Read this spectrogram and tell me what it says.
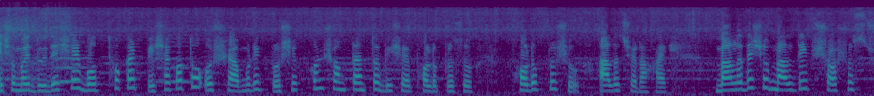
এ সময় দুই দেশের মধ্যকার পেশাগত ও সামরিক প্রশিক্ষণ সংক্রান্ত বিষয়ে ফলপ্রসূ ফলপ্রসূ আলোচনা হয়। বাংলাদেশ ও মালদ্বীপ সশস্ত্র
